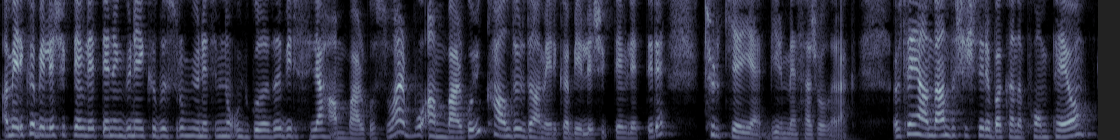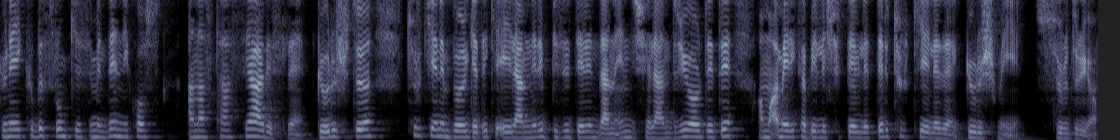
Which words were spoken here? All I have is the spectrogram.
Amerika Birleşik Devletleri'nin Güney Kıbrıs Rum yönetimine uyguladığı bir silah ambargosu var. Bu ambargoyu kaldırdı Amerika Birleşik Devletleri Türkiye'ye bir mesaj olarak. Öte yandan Dışişleri Bakanı Pompeo, Güney Kıbrıs Rum kesiminde Nikos Anastasiadis'le görüştü. Türkiye'nin bölgedeki eylemleri bizi derinden endişelendiriyor dedi ama Amerika Birleşik Devletleri Türkiye ile de görüşmeyi sürdürüyor.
